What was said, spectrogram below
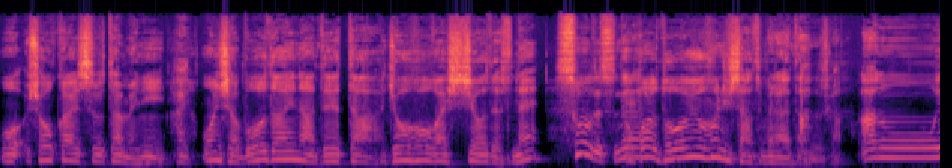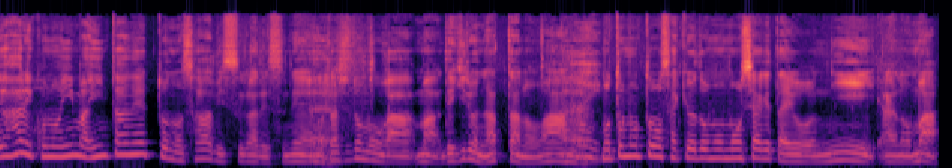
を紹介するために、はい。御社膨大なデータ、情報が必要ですね。そうですね。これどういうふうにして集められたんですか？あのーやはりこの今インターネットのサービスがですね、ええ。私どもが、まあ、できるようになったのははい、もともと先ほども申し上げたように、あの、まあ、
